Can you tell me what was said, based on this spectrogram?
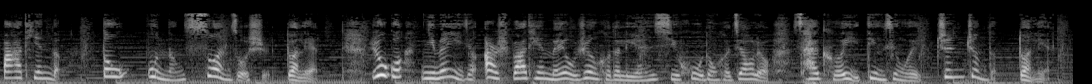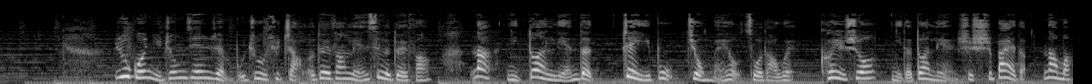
八天的。都不能算作是断联。如果你们已经二十八天没有任何的联系、互动和交流，才可以定性为真正的断联。如果你中间忍不住去找了对方、联系了对方，那你断联的这一步就没有做到位，可以说你的断联是失败的。那么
